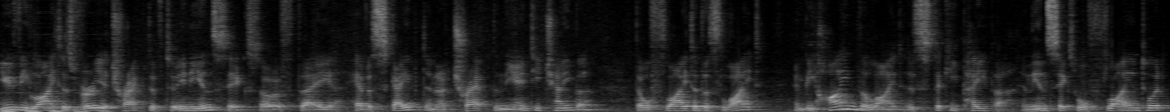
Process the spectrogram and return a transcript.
UV light is very attractive to any insects, so if they have escaped and are trapped in the antechamber, they will fly to this light, and behind the light is sticky paper, and the insects will fly into it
